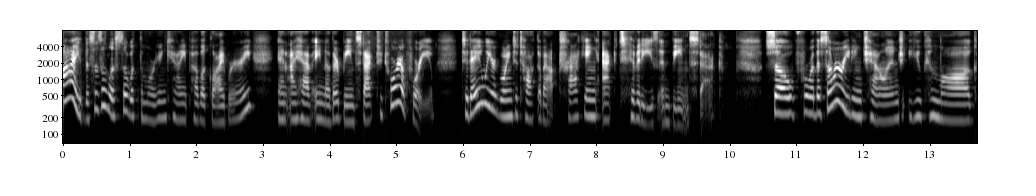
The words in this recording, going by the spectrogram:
Hi, this is Alyssa with the Morgan County Public Library, and I have another Beanstack tutorial for you. Today we are going to talk about tracking activities in Beanstack. So for the Summer Reading Challenge, you can log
